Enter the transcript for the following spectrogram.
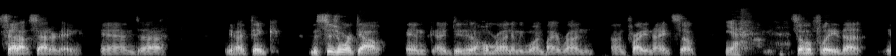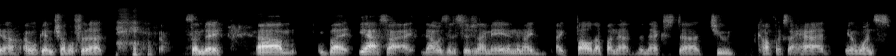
sat out Saturday, and uh, you know I think the decision worked out, and I did hit a home run, and we won by a run on Friday night. So Yeah. so hopefully that you know I won't get in trouble for that someday. Um, but yeah, so I, that was the decision I made, and then I I followed up on that the next uh, two conflicts I had. You know, once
